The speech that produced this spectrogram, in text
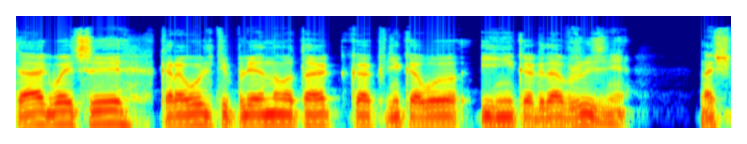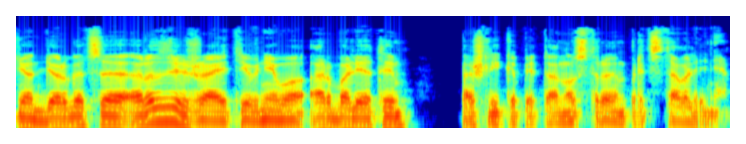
«Так, бойцы, караульте пленного так, как никого и никогда в жизни. Начнет дергаться, разряжайте в него арбалеты. Пошли, капитан, устроим представление».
